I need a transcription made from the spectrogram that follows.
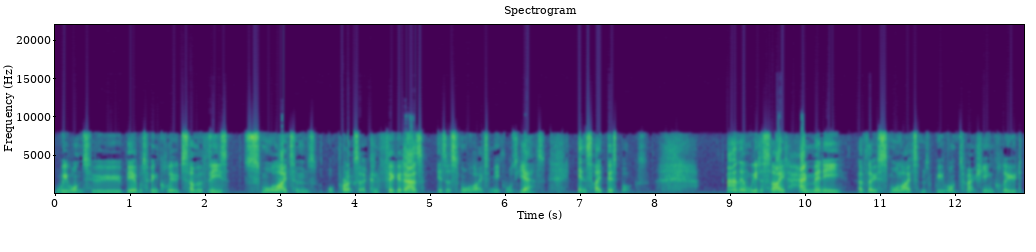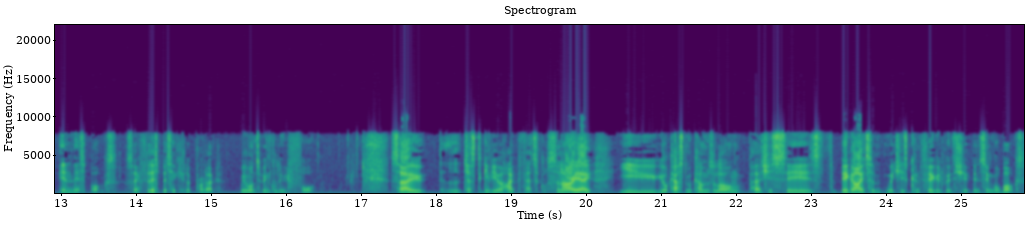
we want to be able to include some of these small items or products that are configured as is a small item equals yes inside this box. And then we decide how many of those small items we want to actually include in this box. So for this particular product, we want to include four. So just to give you a hypothetical scenario, you your customer comes along, purchases the big item, which is configured with ship in single box,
